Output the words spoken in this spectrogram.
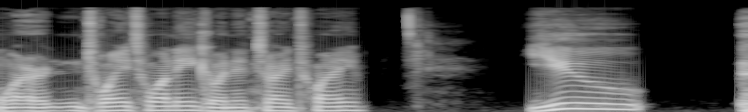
in 2020, going into 2020, you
